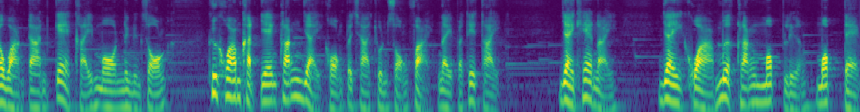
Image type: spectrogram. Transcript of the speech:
ระหว่างการแก้ไขม .112 คือความขัดแย้งครั้งใหญ่ของประชาชนสองฝ่ายในประเทศไทย ใหญ่แค่ไหน ใหญ่กว่าเมื่อครั้งม็อบเหลืองม็อบแดง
